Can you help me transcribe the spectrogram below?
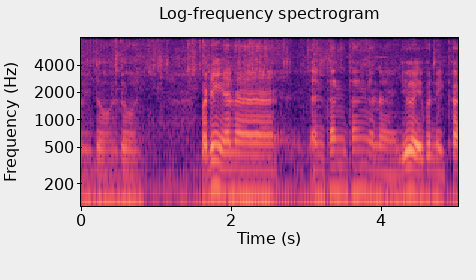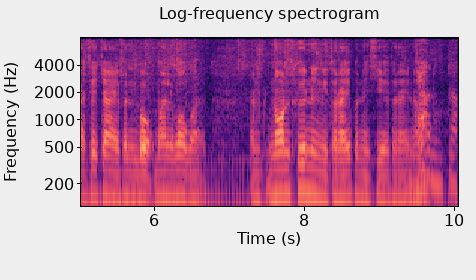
ยโดยโดยบัดนี้อันน่ะอันทั้งทั้งอันน่ะเยอะไอ้เพิ่นนี่ค่าใช้จ่ายเพิ่นบอกมาแล้วบอกว่า อันนอนคืนหนึงนี่เท่าไหร่เพิ่นให้เสียเท่าไหร่เนาะย่ารู้จัก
